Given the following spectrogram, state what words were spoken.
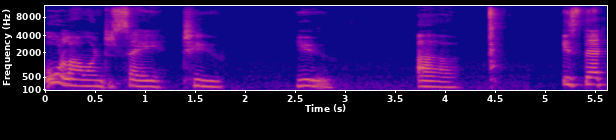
all I want to say to you uh, is that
